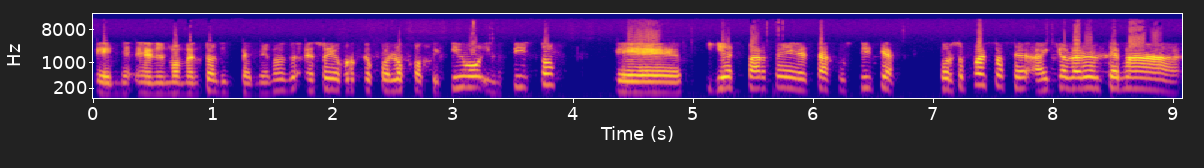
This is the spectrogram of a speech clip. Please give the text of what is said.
en, el momento del incendio. Eso yo creo que fue lo positivo, insisto, eh, y es parte de esta justicia. Por supuesto, hay que hablar del tema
